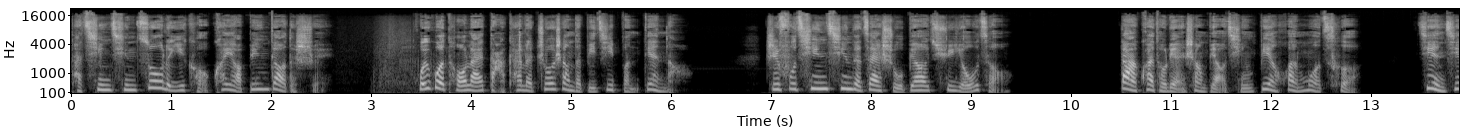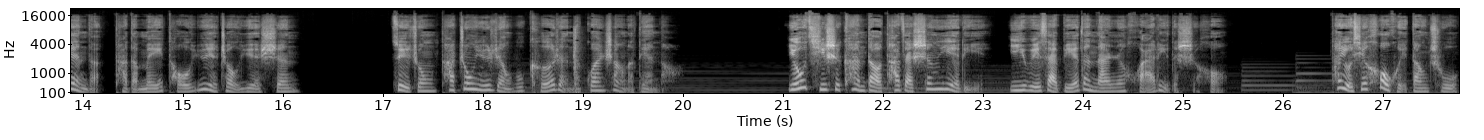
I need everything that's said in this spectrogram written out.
他轻轻嘬了一口快要冰掉的水，回过头来打开了桌上的笔记本电脑，指腹轻轻的在鼠标区游走。大块头脸上表情变幻莫测，渐渐的，他的眉头越皱越深。最终，他终于忍无可忍的关上了电脑。尤其是看到他在深夜里依偎在别的男人怀里的时候，他有些后悔当初。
